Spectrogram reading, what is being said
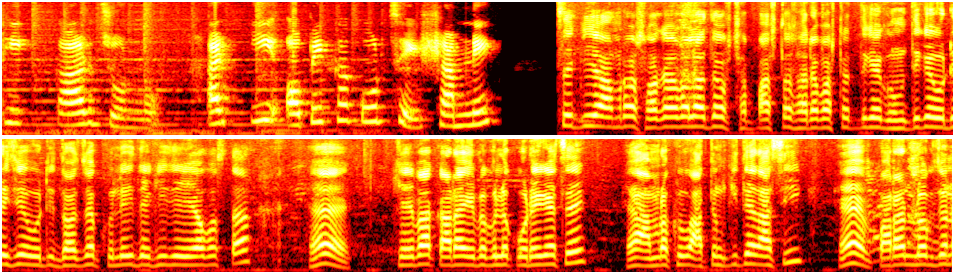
ঠিক কার জন্য? আর কি অপেক্ষা করছে সামনে? কি আমরা সকালবেলা তো পাঁচটা সাড়ে পাঁচটার দিকে ঘুম থেকে উঠেছি, উঠি দরজা খুলেই দেখি যে এই অবস্থা। হ্যাঁ কে বা কারা এগুলো করে গেছে? হ্যাঁ আমরা খুব আতঙ্কিত আছি। হ্যাঁ পাড়ার লোকজন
